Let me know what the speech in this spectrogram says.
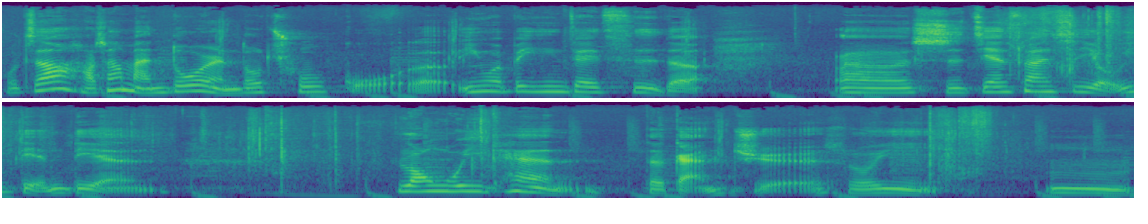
我知道好像蛮多人都出国了，因为毕竟这次的呃时间算是有一点点 long weekend 的感觉，所以嗯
